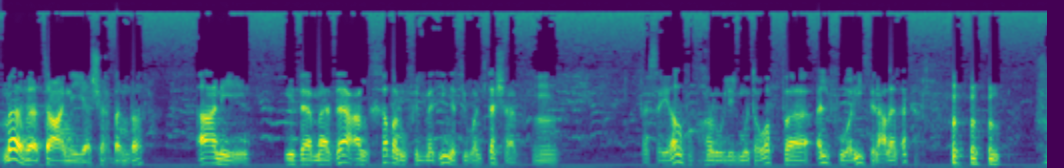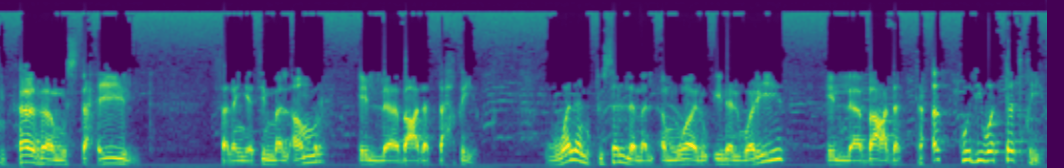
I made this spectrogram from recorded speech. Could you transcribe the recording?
ماذا تعني يا شهبندر؟ أعني إذا ما ذاع الخبر في المدينة وانتشر م. فسيظهر للمتوفى ألف وريث على الأثر هذا مستحيل فلن يتم الأمر إلا بعد التحقيق ولن تسلم الأموال إلى الوريث إلا بعد التأكد والتدقيق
